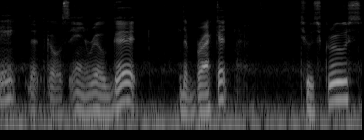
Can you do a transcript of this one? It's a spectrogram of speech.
okay that goes in real good. The bracket two screws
